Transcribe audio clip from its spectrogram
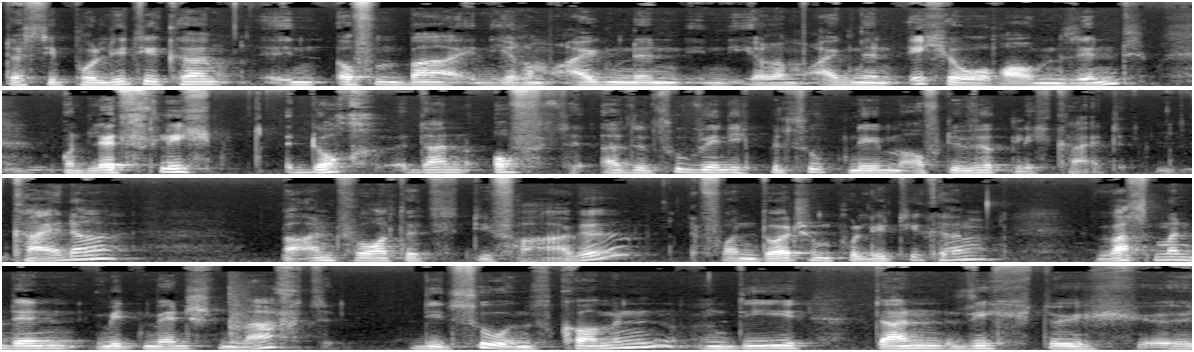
dass die Politiker in, offenbar in ihrem eigenen, in ihrem eigenen Echoraum sind und letztlich doch dann oft also zu wenig Bezug nehmen auf die Wirklichkeit. Keiner beantwortet die Frage von deutschen Politikern, was man denn mit Menschen macht, die zu uns kommen die dann sich durch, äh,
